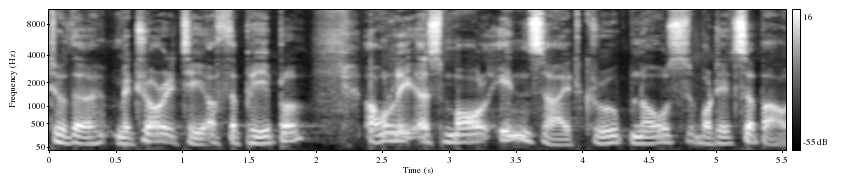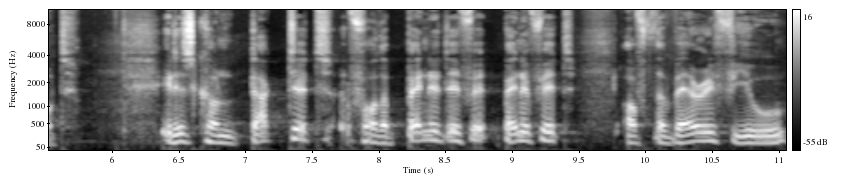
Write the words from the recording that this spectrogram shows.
to the majority of the people, only a small inside group knows what it's about. It is conducted for the benefit, benefit of the very few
